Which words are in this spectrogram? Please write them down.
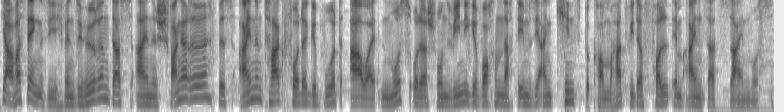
Ja, was denken Sie, wenn Sie hören, dass eine Schwangere bis einen Tag vor der Geburt arbeiten muss oder schon wenige Wochen nachdem sie ein Kind bekommen hat, wieder voll im Einsatz sein muss?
